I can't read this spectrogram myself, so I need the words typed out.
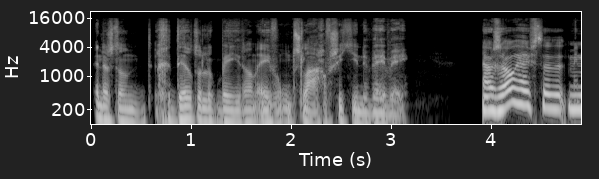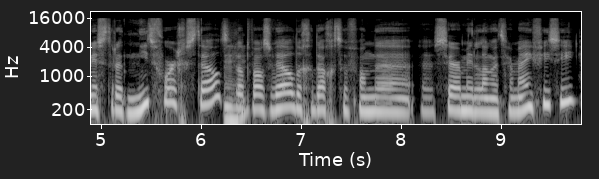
En dat is dan gedeeltelijk ben je dan even ontslagen of zit je in de WW. Nou, zo heeft de minister het niet voorgesteld. Mhm. Dat was wel de gedachte van de uh, SER middellange termijnvisie.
